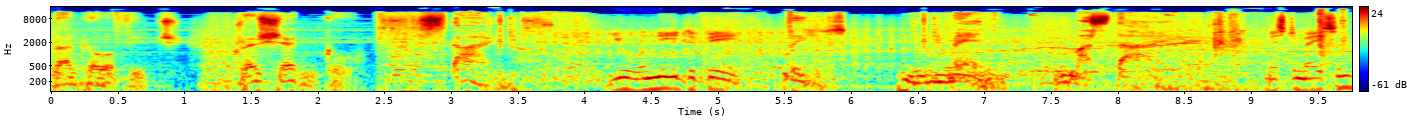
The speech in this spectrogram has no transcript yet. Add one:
Dragovich, Kravchenko, Stein. You will need to be. These men must die. Mr. Mason,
